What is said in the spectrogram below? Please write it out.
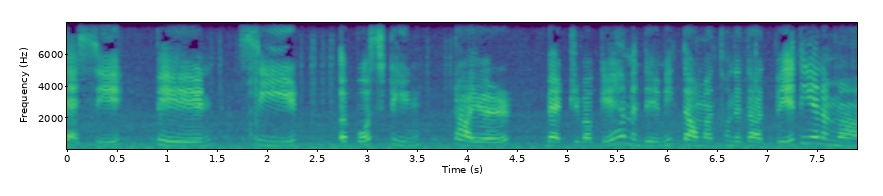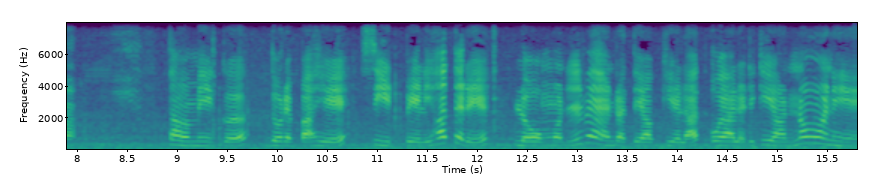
චැසි, පේන්ට්, සීට්, අපොස්ටිං, ටයර්, බැටරි වගේ හැමදේම ඉතාමත් හොඳ තත්ත්වයේ තියෙනවා. තව මේක දොර පහේ සීට් පේලි හතරේ ලෝං මොඩල් වෑන් රථයක් කියලත් ඔයාලට කියන්න ඕනේ.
